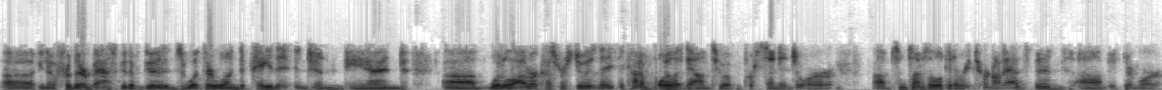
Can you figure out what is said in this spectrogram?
uh, you know, for their basket of goods, what they're willing to pay the engine, and uh, what a lot of our customers do is they, they kind of boil it down to a percentage, or um, sometimes they'll look at a return on ad spend um, if they're more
